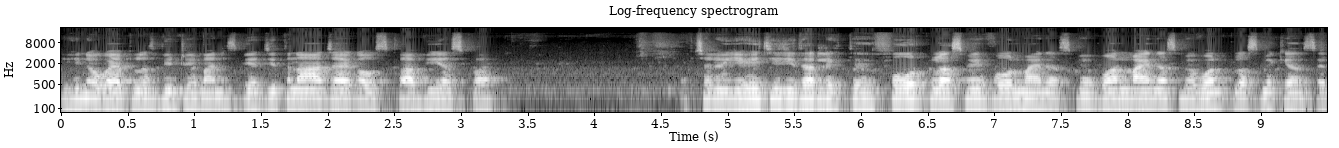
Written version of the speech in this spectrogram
यही ना होगा plus B two minus B जितना आ जाएगा उसका बी स्क्वायर चलो यही चीज़ इधर लिखते हैं। फोर प्लस में, फोर माइनस में। वन माइनस में, वन प्लस में कैंसिल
